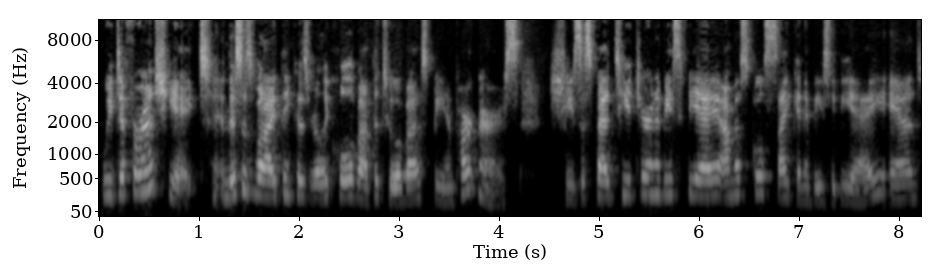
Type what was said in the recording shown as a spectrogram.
we differentiate. And this is what I think is really cool about the two of us being partners. She's a SPED teacher and a BCBA. I'm a school psych and a BCBA. And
